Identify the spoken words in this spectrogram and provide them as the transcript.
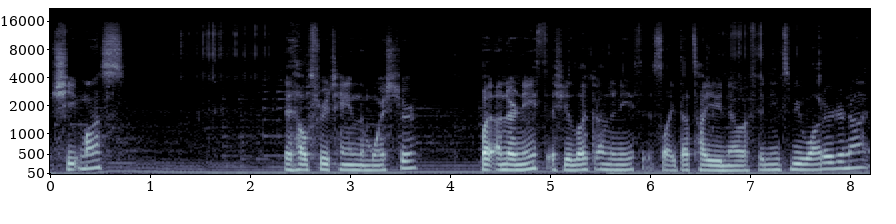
sheet moss. It helps retain the moisture, but underneath, if you look underneath, it's like that's how you know if it needs to be watered or not.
